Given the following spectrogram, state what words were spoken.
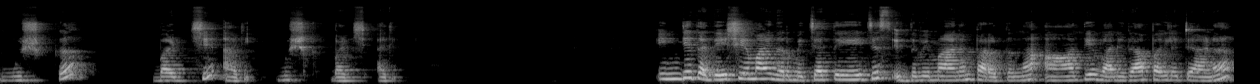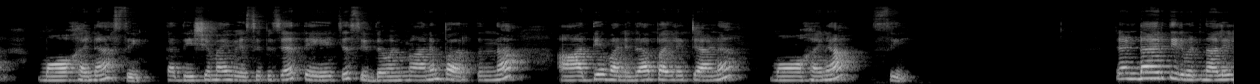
മുഷ്ക് ബഡ്ജ് അരി. മുഷ്ക് ബഡ്ജ് അരി. ഇന്ത്യ തദ്ദേശീയമായി നിർമ്മിച്ച തേജസ് യുദ്ധവിമാനം പറത്തുന്ന ആദ്യ വനിതാ പൈലറ്റാണ് മോഹന സിംഗ്. തദ്ദേശീയമായി വികസിപ്പിച്ച തേജസ് യുദ്ധവിമാനം പറത്തുന്ന ആദ്യ വനിതാ പൈലറ്റാണ് മോഹന സിംഗ്. രണ്ടായിരത്തി ഇരുപത്തിനാലിൽ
